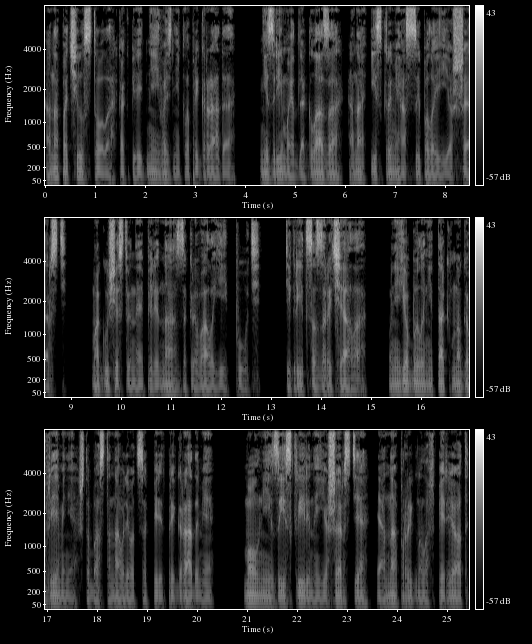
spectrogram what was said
Она почувствовала, как перед ней возникла преграда. Незримая для глаза, она искрами осыпала ее шерсть. Могущественная пелена закрывала ей путь. Тигрица зарычала. У нее было не так много времени, чтобы останавливаться перед преградами. Молнии заискрили на ее шерсти, и она прыгнула вперед,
